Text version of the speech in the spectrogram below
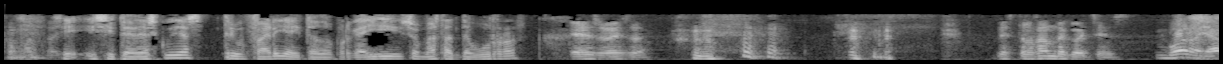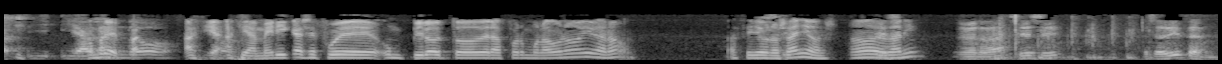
Con Montoya. Sí, y si te descuidas, triunfaría y todo, porque ahí son bastante burros. Eso, eso. Destrozando coches. Bueno, ya, y, y Hombre, hablando... pa- hacia, hacia América se fue un piloto de la Fórmula 1 y ganó. Hace ya unos Sí. años, ¿no, Sí, Dani? ¿De verdad? Sí, sí. Eso dicen.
